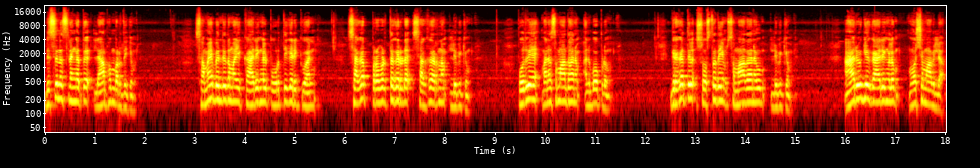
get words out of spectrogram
ബിസിനസ് രംഗത്ത് ലാഭം വർദ്ധിക്കും. സമയബന്ധിതമായി കാര്യങ്ങൾ പൂർത്തീകരിക്കുവാൻ സഹപ്രവർത്തകരുടെ സഹകരണം ലഭിക്കും. പൊതുവെ മനസമാധാനം അനുഭവപ്പെടും. ഗ്രഹത്തിൽ സ്വസ്ഥതയും സമാധാനവും ലഭിക്കും. ആരോഗ്യകാര്യങ്ങളും മോശമാവില്ല.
